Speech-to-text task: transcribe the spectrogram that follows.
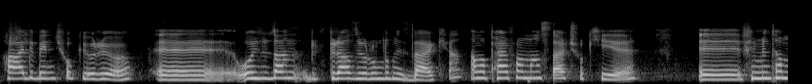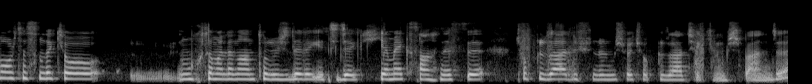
Hali beni çok yoruyor. Ee, o yüzden biraz yoruldum izlerken. Ama performanslar çok iyi. Ee, filmin tam ortasındaki o e, muhtemelen antolojilere geçecek yemek sahnesi çok güzel düşünülmüş ve çok güzel çekilmiş bence.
